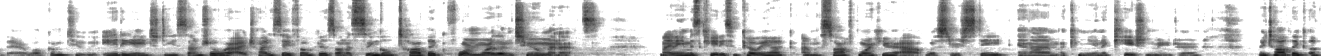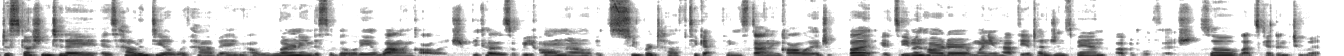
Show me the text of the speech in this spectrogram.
there. Welcome to ADHD Central, where I try to stay focused on a single topic for more than two minutes. My name is Katie Subkowiak. I'm a sophomore here at Worcester State, and I'm a communication major. My topic of discussion today is how to deal with having a learning disability while in college, because we all know it's super tough to get things done in college, but it's even harder when you have the attention span of a goldfish. So let's get into it.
